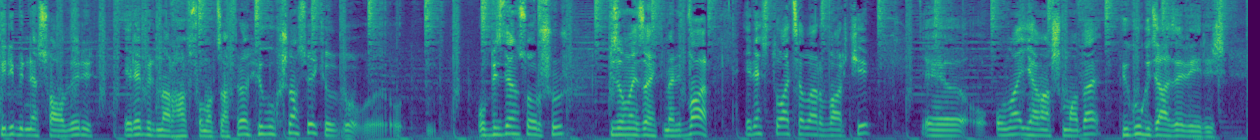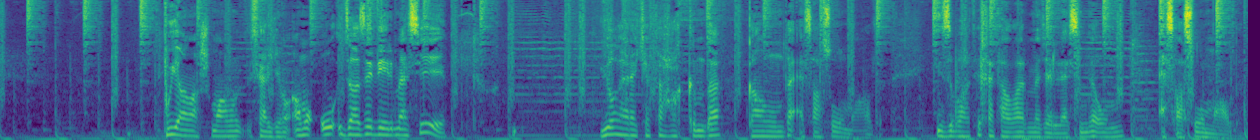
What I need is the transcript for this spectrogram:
biri birinə sual verir, elə bir narahat formada cavab verir. Hüquqşünas deyir ki, o, o, o bizdən soruşur, biz ona izah etməliyik. Var. Elə situasiyalar var ki, e, ona yanaşmada hüquq icazə verir bu yanaşmanı sərgiləmək. Amma o icazə verməsi yol hərəkəti haqqında qanunda əsası olmalıdır. İnzibati xətalar məcəlləsində onun əsası olmalıdır.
